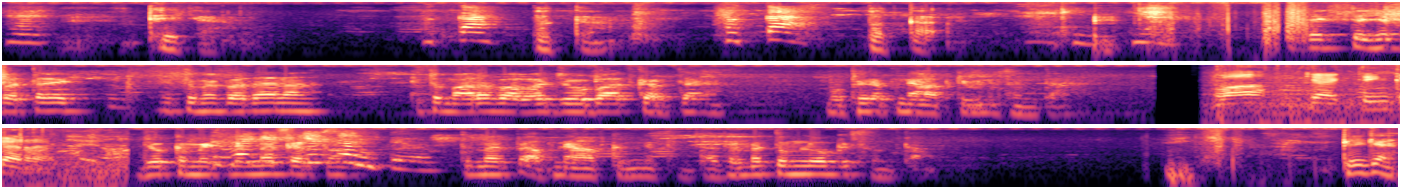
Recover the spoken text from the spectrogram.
ठीक है। पक्का? पक्का। पक्का? पक्का। देख तुझे पता है तुम्हें पता है ना कि तुम्हारा बाबा जो बात करता है वो फिर अपने आप की भी नहीं सुनता। वाह क्या एक्टिंग कर रहा है? जो तो कमिटमेंट मैं मैं करता हूँ तो मैं अपने आप की भी नहीं सुनता फिर मैं तुम लोग की सुनता हूँ। ठीक है?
